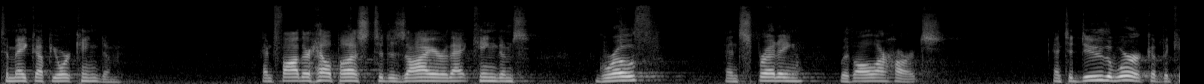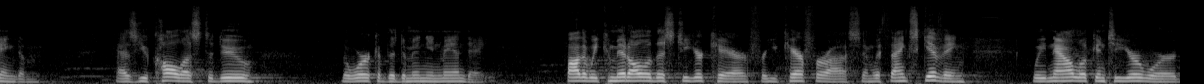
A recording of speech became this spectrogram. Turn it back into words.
to make up your kingdom. And Father, help us to desire that kingdom's growth and spreading with all our hearts, and to do the work of the kingdom as you call us to do the work of the dominion mandate. Father, we commit all of this to your care, for you care for us. And with thanksgiving, we now look into your word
